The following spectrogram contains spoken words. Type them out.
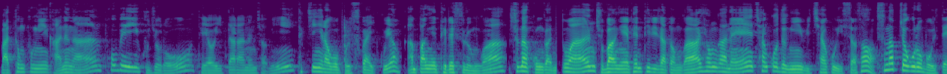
마통풍이 가능한 4베이 구조로 되어 있다라는 점이 특징이라고 볼 수가 있고요. 안방의 드레스룸과 수납 공간 또한 주방의 팬트리라던가 현관에 창고 등이 위치하고 있어서 수납적으로 볼때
